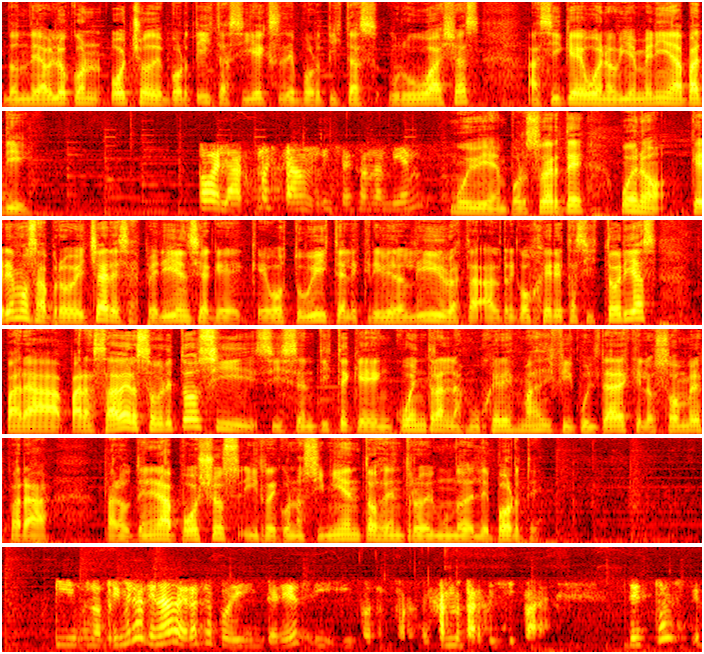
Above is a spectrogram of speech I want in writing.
donde habló con ocho deportistas y ex deportistas uruguayas. Así que bueno, bienvenida, Pati. Hola, ¿cómo están? ¿Ustedes andan bien? Muy bien, por suerte. Bueno, queremos aprovechar esa experiencia que, que vos tuviste al escribir el libro, hasta al recoger estas historias, para, para saber, sobre todo si, si sentiste que encuentran las mujeres más dificultades que los hombres para, para obtener apoyos y reconocimientos dentro del mundo del deporte. Y bueno, primero que nada, gracias por el interés y, y por, por dejarme participar. Después, eh,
